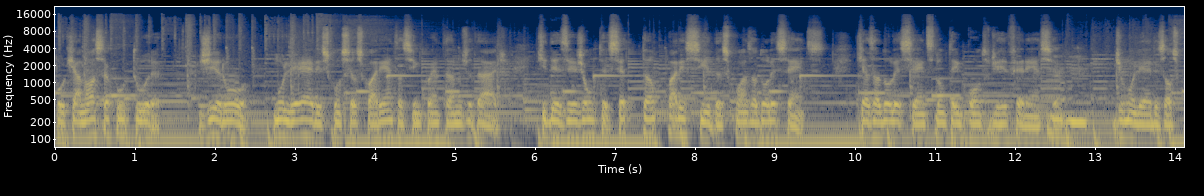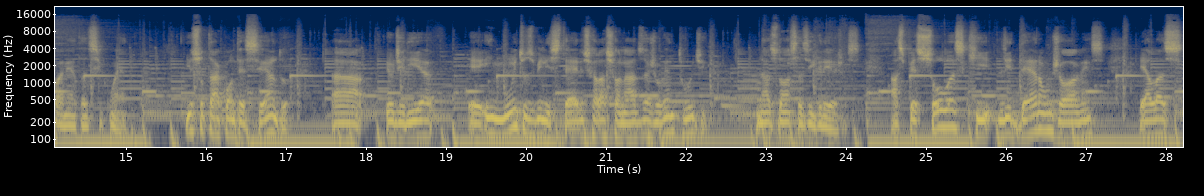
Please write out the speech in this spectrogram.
porque a nossa cultura gerou mulheres com seus 40, 50 anos de idade que desejam ser tão parecidas com as adolescentes que as adolescentes não têm ponto de referência uhum. de mulheres aos 40 e 50. Isso está acontecendo, ah, eu diria, eh, em muitos ministérios relacionados à juventude nas nossas igrejas. As pessoas que lideram jovens, elas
